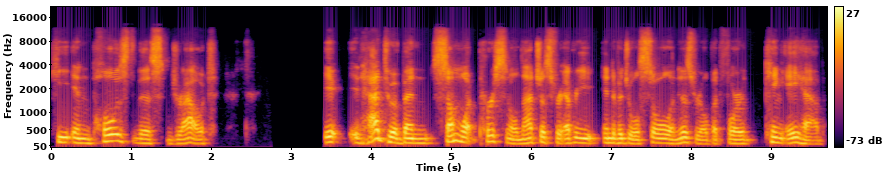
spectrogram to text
he imposed this drought. It, it had to have been somewhat personal not just for every individual soul in israel but for king ahab.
